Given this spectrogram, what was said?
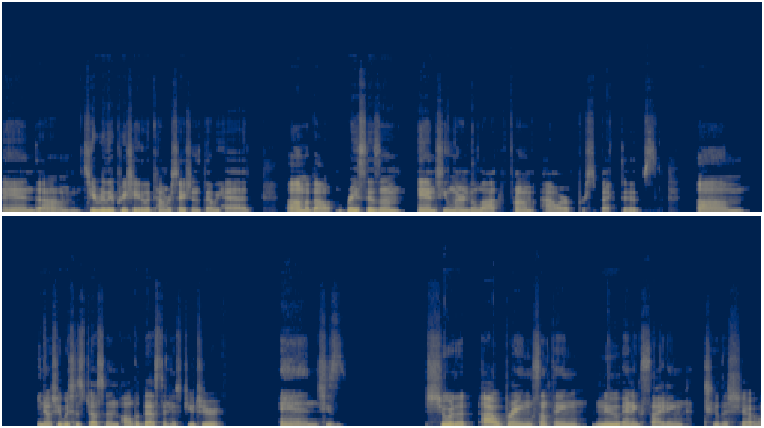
and, um, she really appreciated the conversations that we had, um, about racism, and she learned a lot from our perspectives. Um, you know, she wishes Justin all the best in his future, and she's sure that I'll bring something new and exciting to the show.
